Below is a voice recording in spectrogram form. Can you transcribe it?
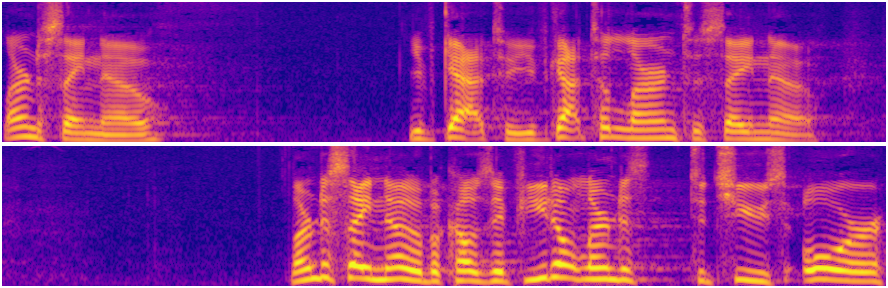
learn to say no. You've got to. You've got to learn to say no. Learn to say no because if you don't learn to, to choose or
